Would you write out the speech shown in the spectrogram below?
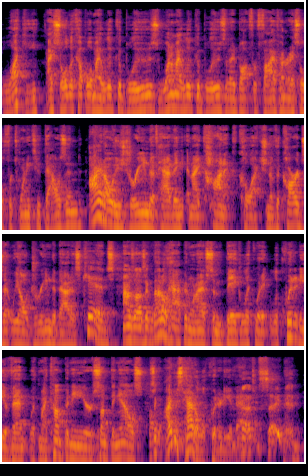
lucky. I sold a couple of my Luka Blues. One of my Luka Blues that I bought for 500, I sold for 22,000. I had always dreamed of having an iconic collection of the cards that we all dreamed about as kids. I was, I was like, that'll happen when I have some big liquid, liquidity event with my company or something else. I was like, I just had a liquidity event. I'm saying.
